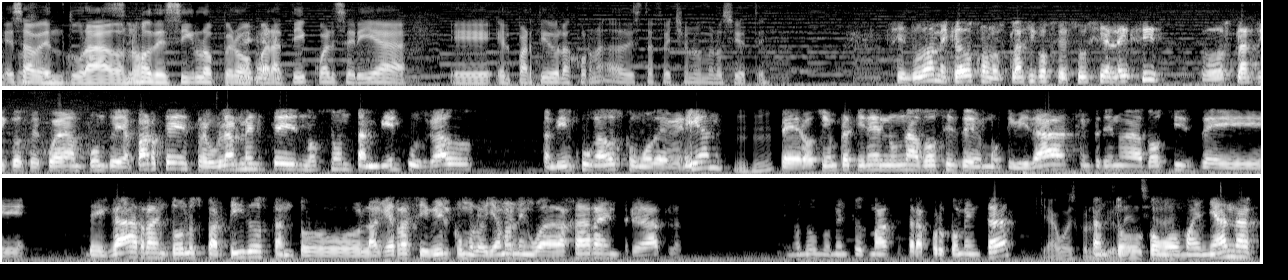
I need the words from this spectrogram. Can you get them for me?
es, aventurado, ¿no? Decirlo, pero para ti, ¿cuál sería eh, el partido de la jornada de esta fecha número 7? Sin duda me quedo con los clásicos Jesús y Alexis. Los dos clásicos se juegan punto y aparte. Regularmente no son tan bien juzgados, tan bien jugados como deberían, pero siempre tienen una dosis de emotividad, siempre tienen una dosis de, de garra en todos los partidos, tanto la guerra civil como lo llaman en Guadalajara entre Atlas. En unos momentos más estará por comentar. Tanto como mañana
